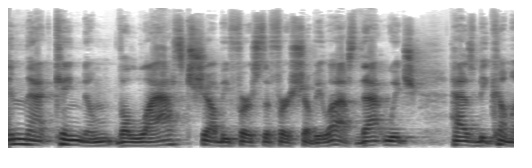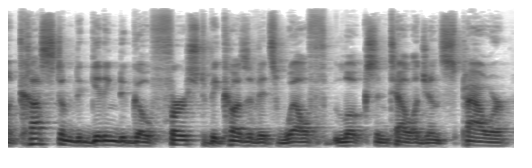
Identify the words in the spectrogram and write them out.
in that kingdom, the last shall be first, the first shall be last. That which has become accustomed to getting to go first because of its wealth, looks, intelligence, power,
